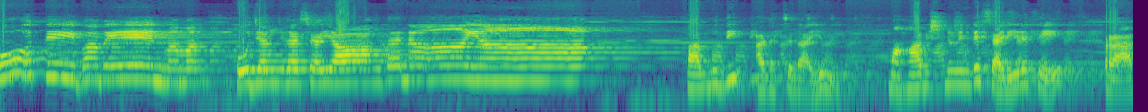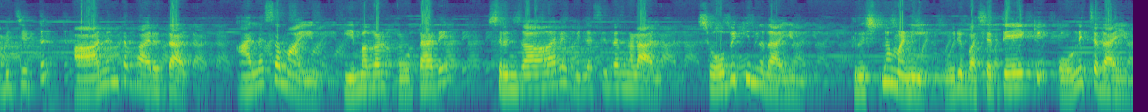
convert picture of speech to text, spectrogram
ഭൂതി മമ ഭുജംഗശയാങ്കനായ പകുതി അടച്ചതായും മഹാവിഷ്ണുവിന്റെ ശരീരത്തെ പ്രാപിച്ചിട്ട് ആനന്ദഭാരത്താൽ അലസമായും ഇമകൾ കൂട്ടാതെ ശൃംഗാര വിലസിതങ്ങളാൽ ശോഭിക്കുന്നതായും കൃഷ്ണമണി ഒരു വശത്തേക്ക് ഓണിച്ചതായും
